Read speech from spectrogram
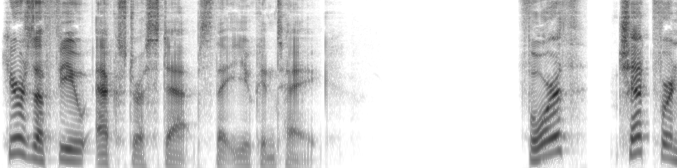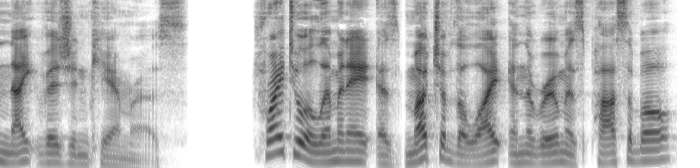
here's a few extra steps that you can take. Fourth, check for night vision cameras. Try to eliminate as much of the light in the room as possible.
